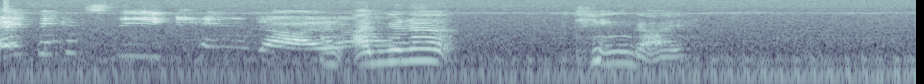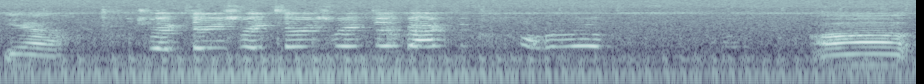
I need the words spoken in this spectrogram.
I think it's the king guy. I, I'm gonna king guy. Yeah. He's right there. He's right there. He's right there. Back the car up. Uh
